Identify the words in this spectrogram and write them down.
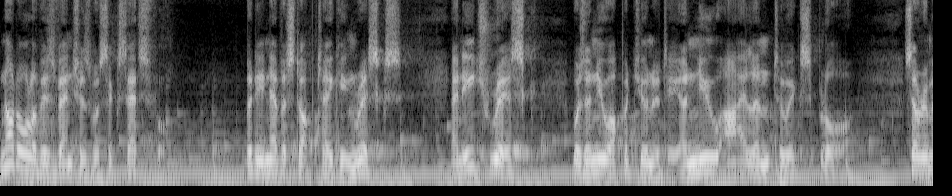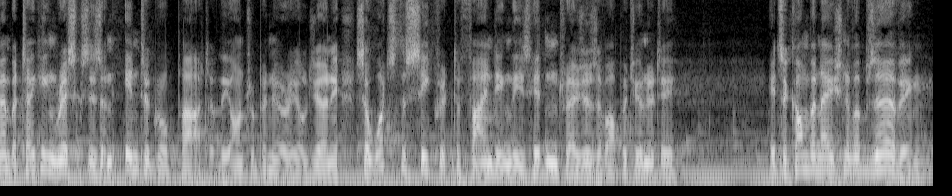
Not all of his ventures were successful, but he never stopped taking risks. And each risk was a new opportunity, a new island to explore. So remember, taking risks is an integral part of the entrepreneurial journey. So what's the secret to finding these hidden treasures of opportunity? It's a combination of observing,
